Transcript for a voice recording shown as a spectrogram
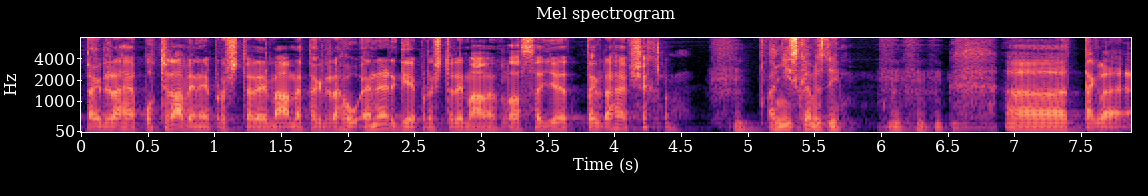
tak drahé potraviny? Proč tady máme tak drahou energii? Proč tady máme v zásadě tak drahé všechno? A nízké mzdy. Uh, takhle, uh,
